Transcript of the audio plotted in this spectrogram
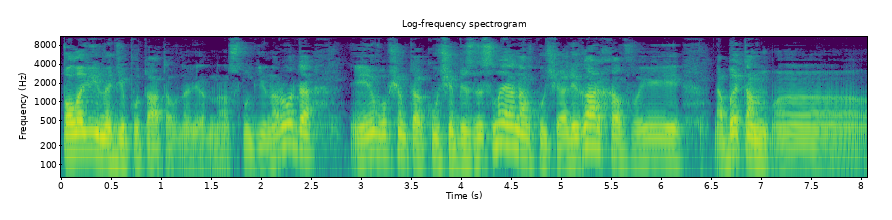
половина депутатов, наверное, слуги народа, и, в общем-то, куча бизнесменов, куча олигархов, и об этом э,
